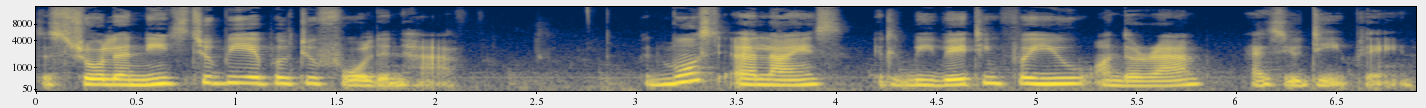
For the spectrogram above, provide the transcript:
the stroller needs to be able to fold in half. With most airlines, it'll be waiting for you on the ramp as you deplane.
